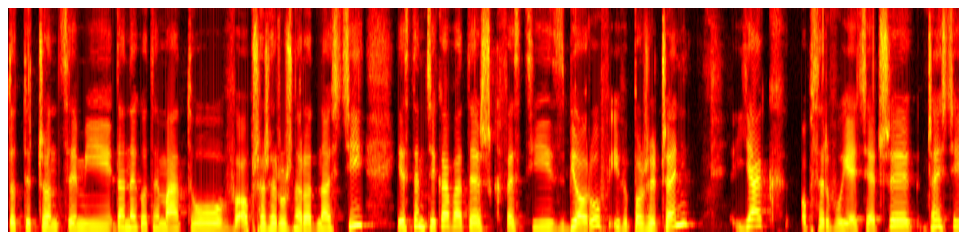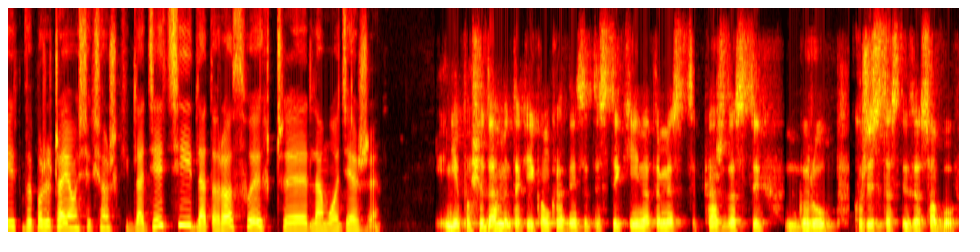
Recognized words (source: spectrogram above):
dotyczącymi danego tematu w obszarze różnorodności. Jestem ciekawa też kwestii zbiorów i wypożyczeń. Jak obserwujecie? Czy częściej wypożyczają się książki dla dzieci, dla dorosłych czy dla młodzieży? Nie posiadamy takiej konkretnej statystyki, natomiast każda z tych grup korzysta z tych zasobów.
